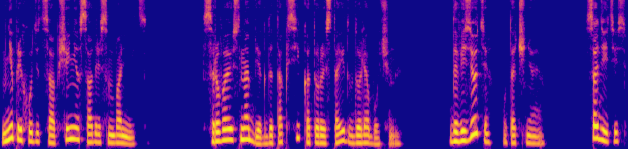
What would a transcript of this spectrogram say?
мне приходит сообщение с адресом больницы. Срываюсь на бег до такси, которое стоит вдоль обочины. «Довезете?» – уточняю. «Садитесь».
